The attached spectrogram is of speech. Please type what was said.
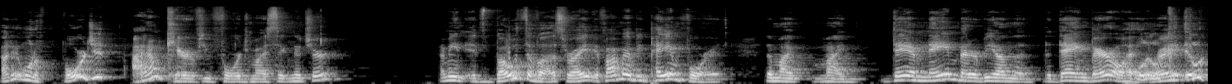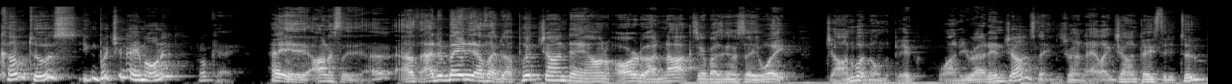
I didn't want to forge it. I don't care if you forge my signature. I mean, it's both of us, right? If I'm going to be paying for it, then my my damn name better be on the the dang barrel head, Well, it'll, right? it'll come to us. You can put your name on it. Okay. Hey, honestly, I, I, I debated. I was like, do I put John down or do I not? Because everybody's going to say, wait, John wasn't on the pick. Why did he write in John's name? He's trying to act like John tasted it too.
